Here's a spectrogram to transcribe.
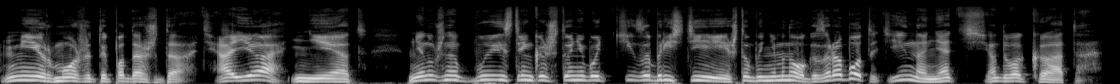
«Мир может и подождать, а я — нет. Мне нужно быстренько что-нибудь изобрести, чтобы немного заработать и нанять адвоката.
